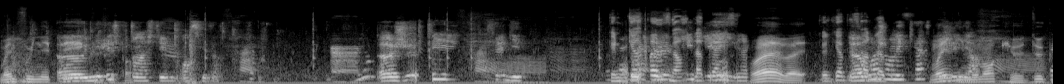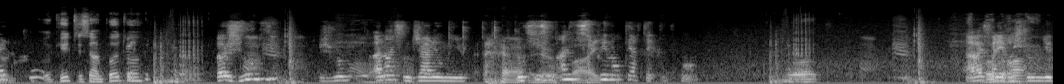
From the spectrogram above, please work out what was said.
Moi, il me faut une épée. Euh, une épée, je peux pas. t'en acheter une en silver. Euh, je fais. Je fais le. Quelqu'un Pas peut le faire la Y. Ouais, ouais. Quelqu'un peut Euh, faire de moi la j'en ai 4 Moi, il me manque euh, deux gold. Ok, t'es sympa toi Euh, je vais au milieu. Je vais au milieu. Ah non, ils sont déjà allés au milieu. Donc ils ont un supplémentaire techniquement. Ouais. Ah ouais, fallait rush au milieu.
